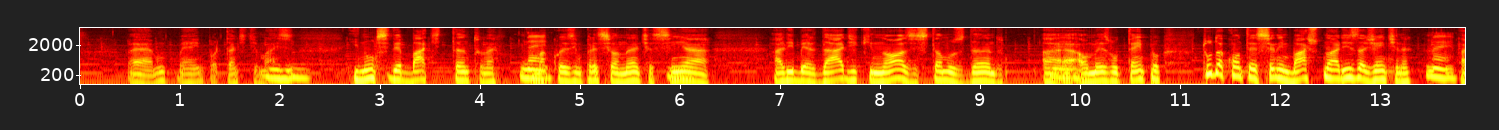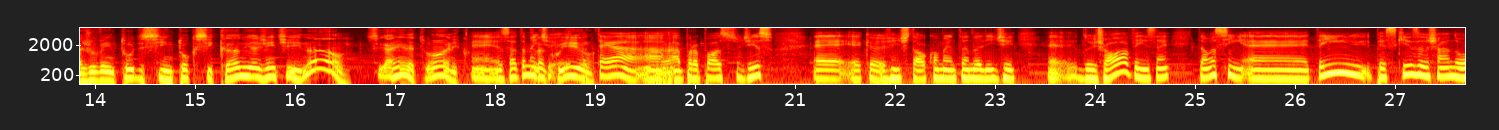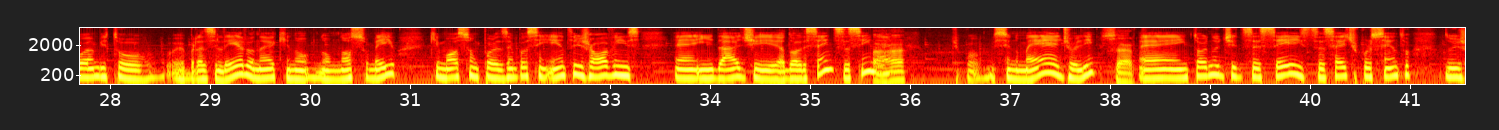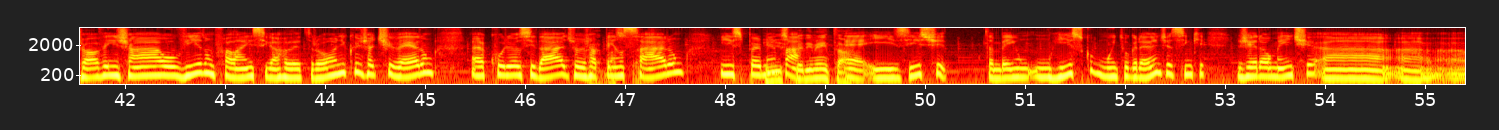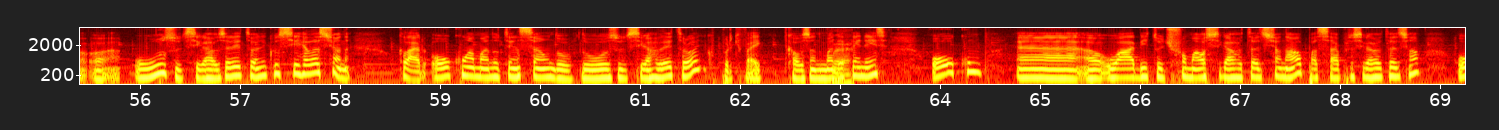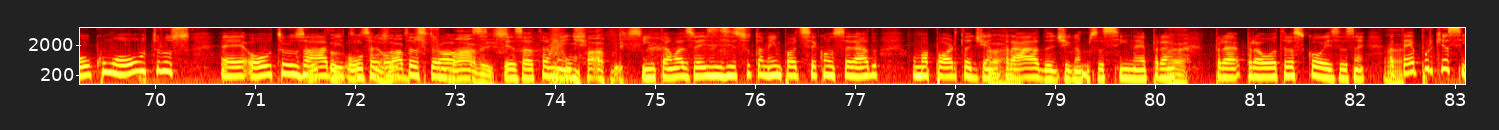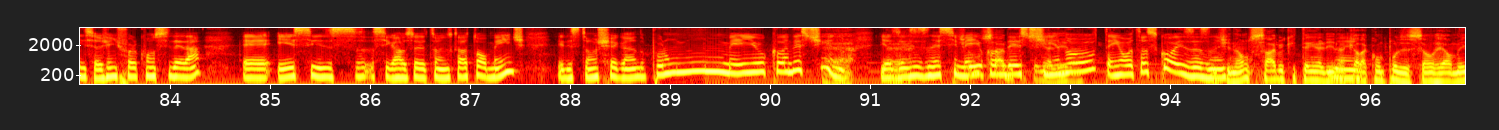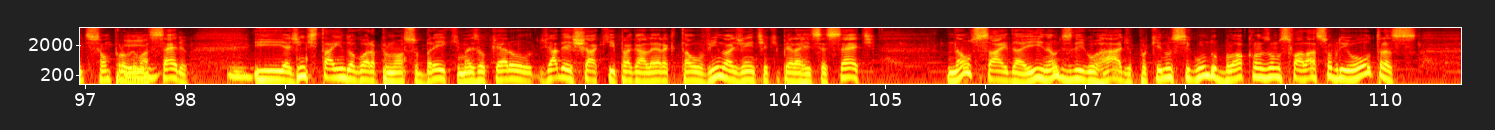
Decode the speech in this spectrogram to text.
É, é importante demais. Uhum. E não se debate tanto, né? né? Uma coisa impressionante, assim, uhum. a, a liberdade que nós estamos dando, a, é. ao mesmo tempo tudo acontecendo embaixo do nariz da gente, né? É. A juventude se intoxicando e a gente, não, cigarrinho eletrônico. É, exatamente. Tranquilo. Até a, a, né? a propósito disso, é, é, que a gente estava comentando ali de, é, dos jovens, né? Então, assim, é, tem pesquisas já no âmbito é, brasileiro, né, aqui no, no, nosso meio, que mostram, por exemplo, assim, entre jovens é, em idade adolescentes, assim, né? Tipo, ensino médio ali, é, em torno de 16, 17% dos jovens já ouviram falar em cigarro eletrônico e já tiveram é, curiosidade ou já é, pensaram em experimentar. E experimentar. É, e existe também um, um, risco muito grande, assim que geralmente a, a, a, o uso de cigarros eletrônicos se relaciona claro, ou com a manutenção do, do uso de cigarro eletrônico, porque vai causando uma é. dependência, ou com uh, o hábito de fumar o cigarro tradicional, passar para o cigarro tradicional, ou com outros, é, outros, outros hábitos, outros outras hábitos drogas. Fumáveis. Exatamente. Fumáveis. Então, às vezes, isso também pode ser considerado uma porta de entrada, uhum. digamos assim, né, para é para outras coisas, né? É. Até porque, assim, se a gente for considerar é, esses cigarros eletrônicos atualmente, eles estão chegando por um meio clandestino. É, e às é. vezes nesse meio clandestino tem, ali, né? tem, outras coisas, né? A gente não sabe o que tem ali é. naquela composição, realmente isso é um problema é. sério. Hum. E a gente está indo agora para o nosso break, mas eu quero já deixar aqui para a galera que está ouvindo a gente aqui pela RC7 não sai daí, não desliga o rádio, porque no segundo bloco nós vamos falar sobre outras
